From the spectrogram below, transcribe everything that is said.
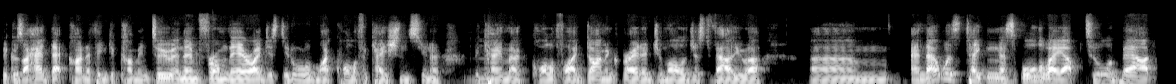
because I had that kind of thing to come into. And then from there, I just did all of my qualifications, you know, mm-hmm. became a qualified diamond grader, gemologist, valuer. Um, and that was taking us all the way up till about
